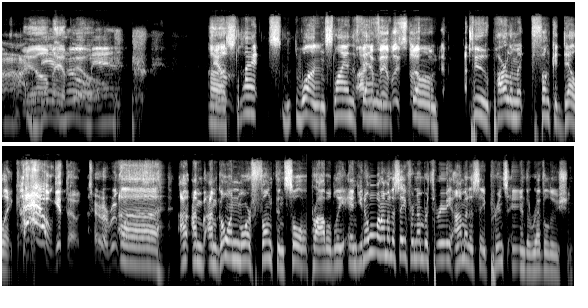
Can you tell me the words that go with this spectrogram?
Ah, Yeah, damn, man, no, Bill. man. Uh, Sly, one, Sly and the Sly and the Family, Family Stone. Two, Parliament Funkadelic. How? Get the tear the roof. Uh, I, I'm I'm going more funk than soul probably. And you know what I'm going to say for number three? I'm going to say Prince and the Revolution.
